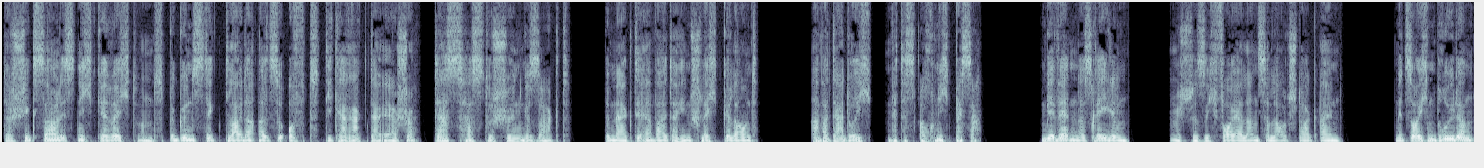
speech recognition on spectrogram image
das Schicksal ist nicht gerecht und begünstigt leider allzu oft die Charakterärsche. Das hast du schön gesagt, bemerkte er weiterhin schlecht gelaunt aber dadurch wird es auch nicht besser. Wir werden das regeln, mischte sich Feuerlanze lautstark ein. Mit solchen Brüdern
